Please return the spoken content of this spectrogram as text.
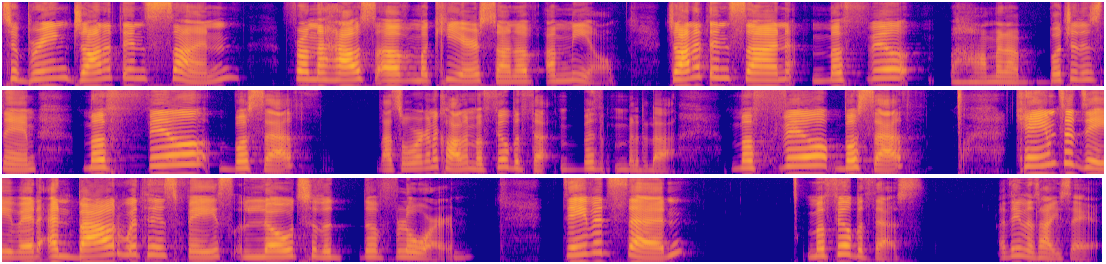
to bring Jonathan's son from the house of Makir, son of Ammiel. Jonathan's son, Mephil, oh, I'm going to butcher this name, Mephibosheth, that's what we're going to call him, Mephibosheth, Mephibosheth, came to David and bowed with his face low to the, the floor. David said, Mephibosheth, I think that's how you say it.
